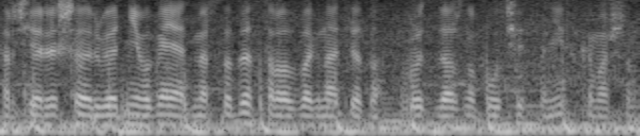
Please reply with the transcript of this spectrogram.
Короче, я решил, ребят, не выгонять Мерседес, сразу загнать эту. Вроде должно получиться низкая машина.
